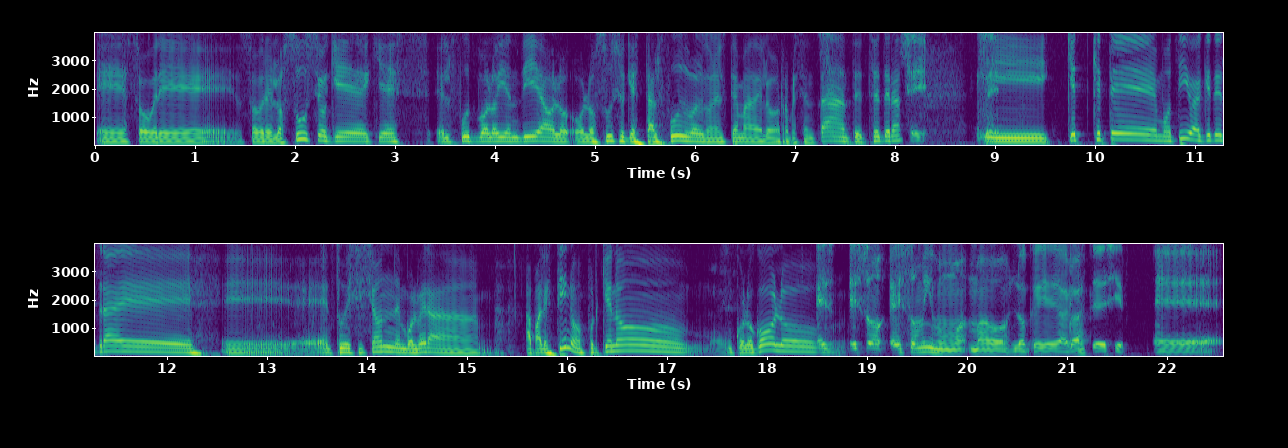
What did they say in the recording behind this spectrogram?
eh, sobre, sobre lo sucio que, que es el fútbol hoy en día o lo, o lo sucio que está el fútbol con el tema de los representantes, etcétera. Sí. ¿Y qué, qué te motiva, qué te trae eh, en tu decisión en volver a, a Palestino? ¿Por qué no un Colo Colo? Es, eso, eso mismo, Ma- Mago, lo que acabaste de decir. Eh,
